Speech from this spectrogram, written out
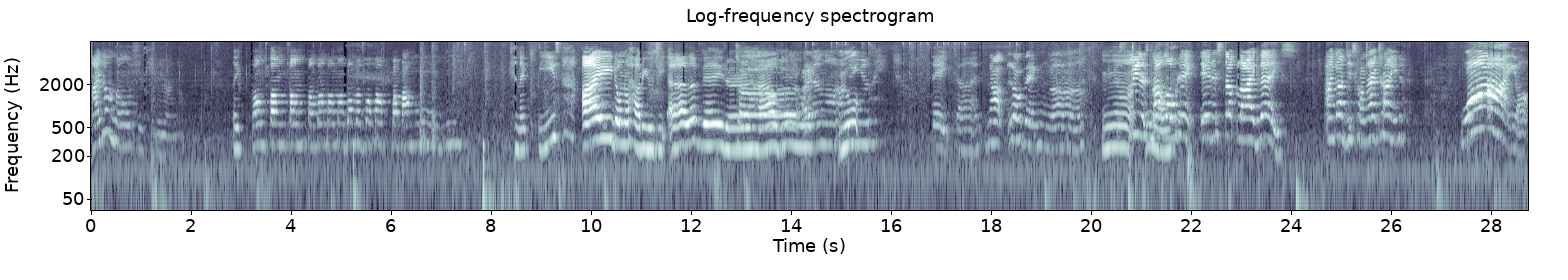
I don't know if you can. Like Bum bum bum bum bum bum bum bum bum bum bum bum. Can I please? I don't know how to use the elevator. how do I you? don't know how you- to use uh, it's not loading. Uh, No, screen is no. not loading. It is stuck like this. I got disconnected. Why?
